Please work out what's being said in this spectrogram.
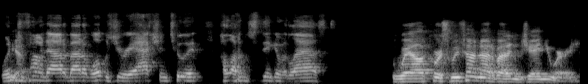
When did yep. you find out about it? What was your reaction to it? How long did you think it would last? Well, of course, we found out about it in January.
